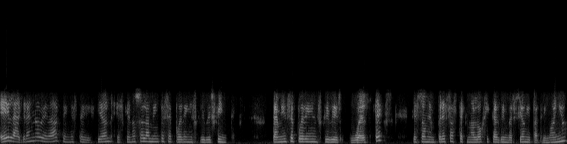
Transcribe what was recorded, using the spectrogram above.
Eh, la gran novedad en esta edición es que no solamente se pueden inscribir fintechs, también se pueden inscribir wealthtechs, que son empresas tecnológicas de inversión y patrimonio,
